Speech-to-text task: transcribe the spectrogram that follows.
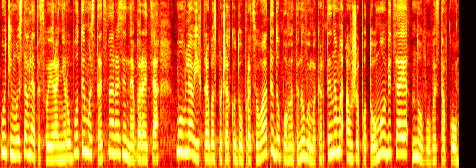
Утім, виставляти свої ранні роботи мистець наразі не береться. Мовляв, їх треба спочатку допрацювати, доповнити новими картинами, а вже по тому обіцяє нову виставку.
